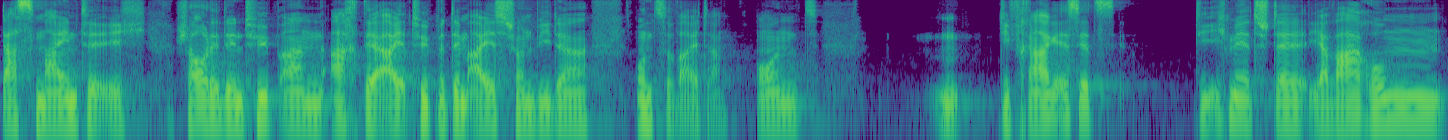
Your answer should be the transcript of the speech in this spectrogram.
das meinte ich, schau dir den Typ an, ach, der Typ mit dem Eis schon wieder und so weiter. Und die Frage ist jetzt, die ich mir jetzt stelle, ja, warum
